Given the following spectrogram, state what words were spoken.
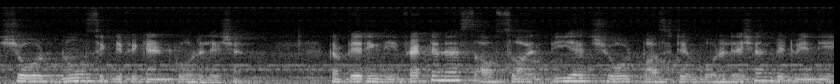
showed no significant correlation. Comparing the effectiveness of soil pH showed positive correlation between the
